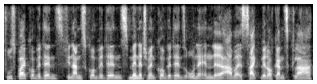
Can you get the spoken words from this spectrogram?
Fußballkompetenz, Finanzkompetenz, Managementkompetenz ohne Ende, aber es zeigt mir doch ganz klar,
